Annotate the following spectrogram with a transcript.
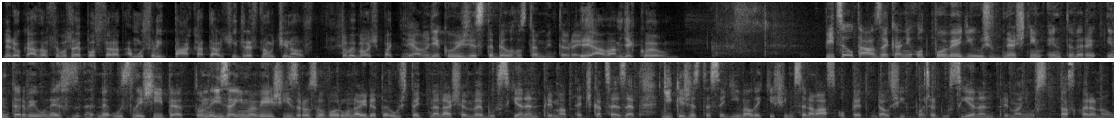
nedokázal se o sebe postarat a musel jít páchat další trestnou činnost. To by bylo špatně. Já vám děkuji, že jste byl hostem interview. Já vám děkuji. Více otázek ani odpovědí už v dnešním interview ne, neuslyšíte. To nejzajímavější z rozhovoru najdete už teď na našem webu cnnprima.cz. Díky, že jste se dívali, těším se na vás opět u dalších pořadů CNN Prima News. Naschledanou.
